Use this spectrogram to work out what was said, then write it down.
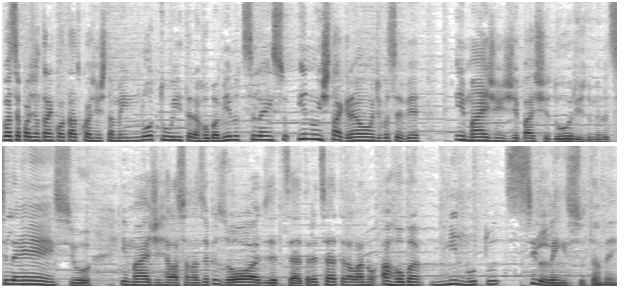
Você pode entrar em contato com a gente também no Twitter, arroba Minuto Silêncio, e no Instagram, onde você vê imagens de bastidores do Minuto de Silêncio, imagens relacionadas aos episódios, etc, etc, lá no arroba Minuto Silêncio também.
